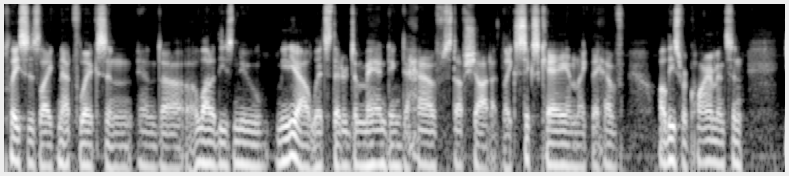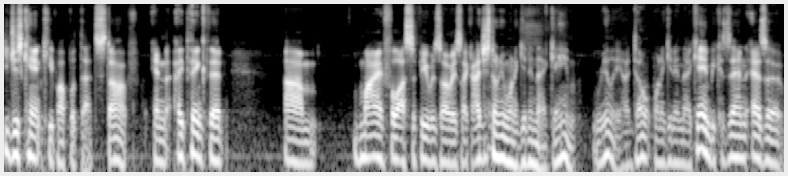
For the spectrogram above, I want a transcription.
places like Netflix and and uh, a lot of these new media outlets that are demanding to have stuff shot at like 6K, and like they have all these requirements, and you just can't keep up with that stuff. And I think that um, my philosophy was always like, I just don't even want to get in that game. Really, I don't want to get in that game because then, as a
